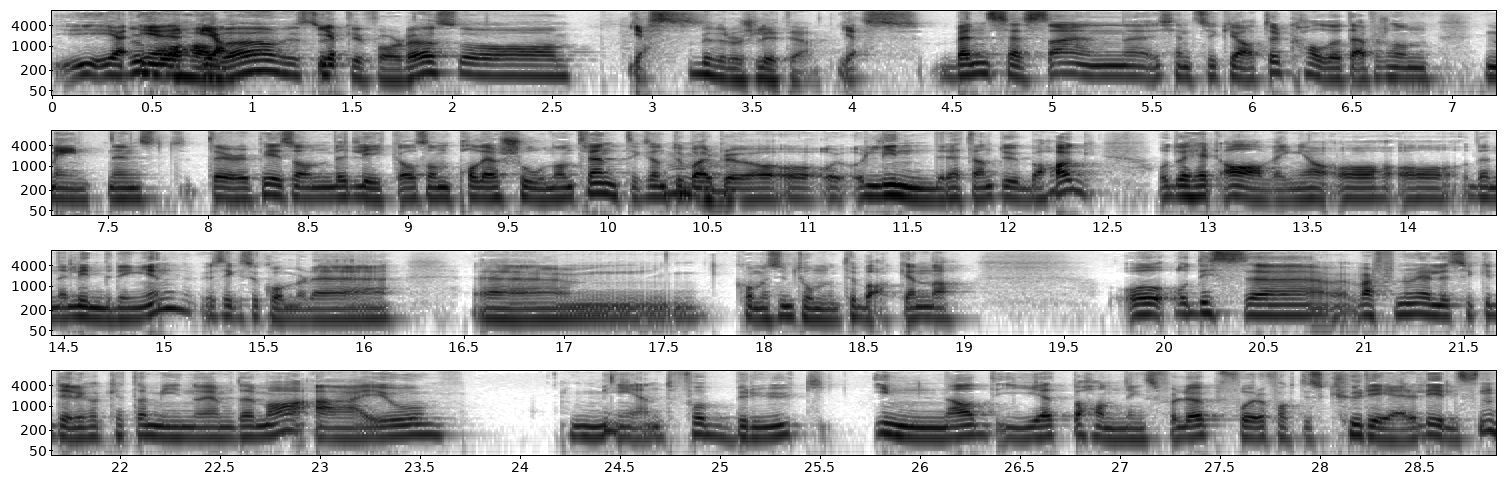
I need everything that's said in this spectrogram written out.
Du må ha det. Hvis du ikke får det, så Yes. begynner du å slite igjen. Yes. Ben Sessa, en eh, kjent psykiater, kaller det for sånn maintenance therapy, sånn vedlikehold, sånn palliasjon omtrent. Du bare prøver å, å, å lindre et eller annet ubehag, og du er helt avhengig av å- å- denne lindringen. Hvis ikke så kommer det eh, kommer symptomene tilbake igjen, da. Og, og disse, i hvert fall når det gjelder psykedelika, ketamin og MDMA, er jo ment for bruk innad i et behandlingsforløp for å faktisk kurere lidelsen.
